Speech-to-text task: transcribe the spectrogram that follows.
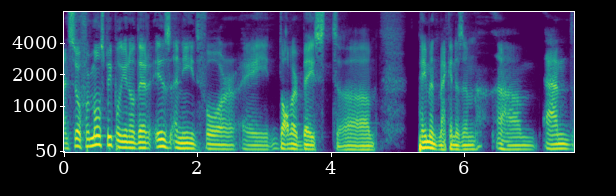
And so for most people, you know, there is a need for a dollar based uh, payment mechanism. Um, and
